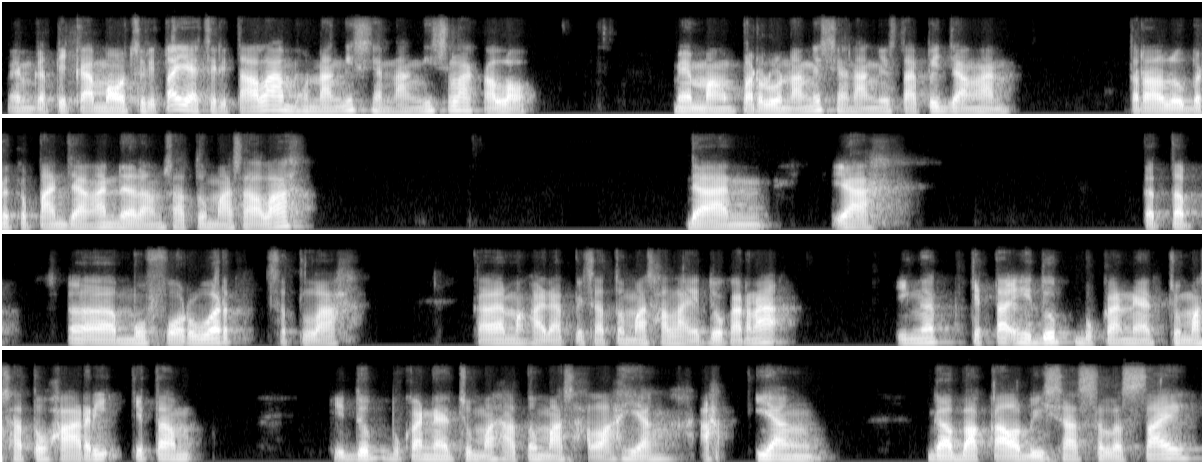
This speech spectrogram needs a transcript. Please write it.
Dan ketika mau cerita ya ceritalah, mau nangis ya nangis lah. Kalau memang perlu nangis ya nangis, tapi jangan terlalu berkepanjangan dalam satu masalah. Dan ya tetap uh, move forward setelah kalian menghadapi satu masalah itu. Karena ingat kita hidup bukannya cuma satu hari kita hidup bukannya cuma satu masalah yang ah, yang nggak bakal bisa selesai.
